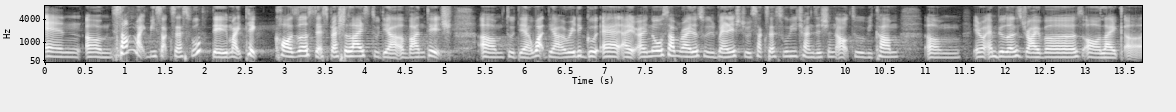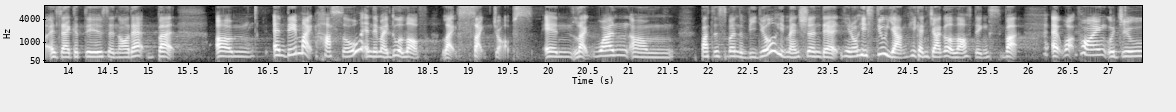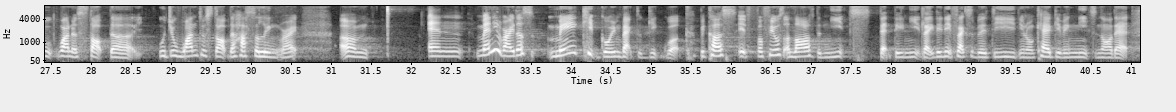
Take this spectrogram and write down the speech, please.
And um, some might be successful. They might take courses that specialize to their advantage, um, to their what they are really good at. I, I know some riders who managed to successfully transition out to become, um, you know, ambulance drivers or like uh, executives and all that. But um, and they might hustle and they might do a lot of like side jobs. And like one um, participant in the video, he mentioned that you know he's still young, he can juggle a lot of things. But at what point would you want to stop the? Would you want to stop the hustling, right? Um, and many riders may keep going back to gig work because it fulfills a lot of the needs that they need. Like they need flexibility, you know, caregiving needs and all that.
